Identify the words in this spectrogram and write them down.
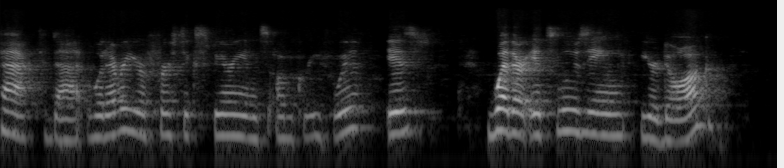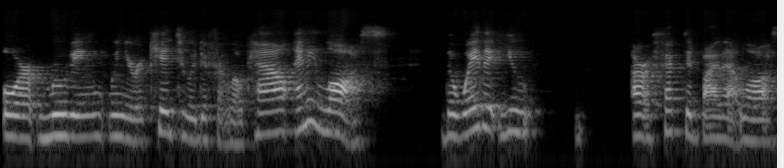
fact that whatever your first experience of grief with is, whether it's losing your dog or moving when you're a kid to a different locale, any loss, the way that you are affected by that loss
